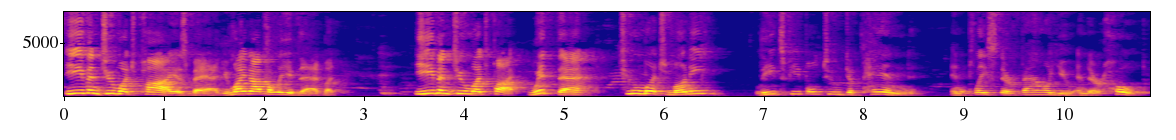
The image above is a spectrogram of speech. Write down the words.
Even too much pie is bad. You might not believe that, but even too much pie. With that, too much money leads people to depend and place their value and their hope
